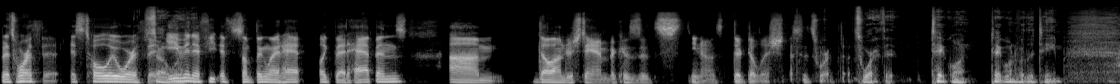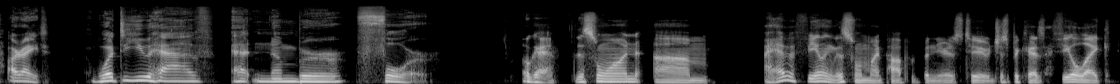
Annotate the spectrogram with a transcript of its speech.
but it's worth it. It's totally worth it. So Even if you, if something like ha- like that happens, um they'll understand because it's, you know, it's, they're delicious. It's worth it. It's worth it. Take one. Take one for the team. All right. What do you have at number four? Okay. This one um I have a feeling this one might pop up in yours too just because I feel like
